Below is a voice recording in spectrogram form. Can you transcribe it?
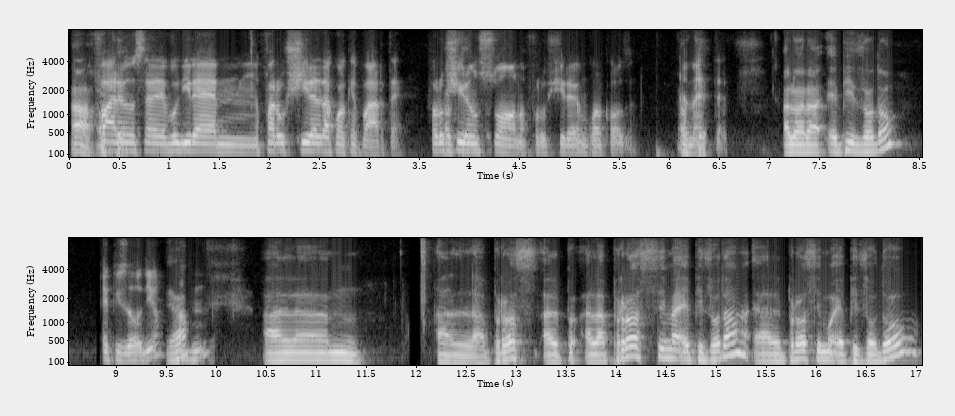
Ah, fare okay. un, vuol dire mh, mm, far uscire da qualche parte far uscire okay. un suono, far uscire un qualcosa da okay. mettere. Allora, episodio. Episodio. Yeah. Mm-hmm. Al, um, alla, pros, al, alla, prossima episodio. Al prossimo episodio.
